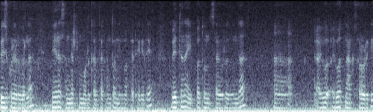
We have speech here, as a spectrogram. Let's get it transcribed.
ಫೀಸ್ ಕೂಡ ಇರೋದಿಲ್ಲ ನೇರ ಸಂದರ್ಶನ ಮೂಲಕ ಇರ್ತಕ್ಕಂಥ ಒಂದು ನೇಮಕಾತಿ ಆಗಿದೆ ವೇತನ ಇಪ್ಪತ್ತೊಂದು ಸಾವಿರದಿಂದ ಐವ ಐವತ್ನಾಲ್ಕು ಸಾವಿರವರೆಗೆ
